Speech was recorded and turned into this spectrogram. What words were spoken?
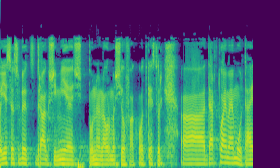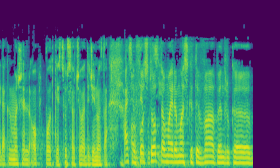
este un subiect drag și mie și până la urmă și eu fac podcasturi, uh, dar tu ai mai mult, ai, dacă nu mă înșel, 8 podcasturi sau ceva de genul ăsta. Hai să au fost 8, au mai rămas câteva pentru că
